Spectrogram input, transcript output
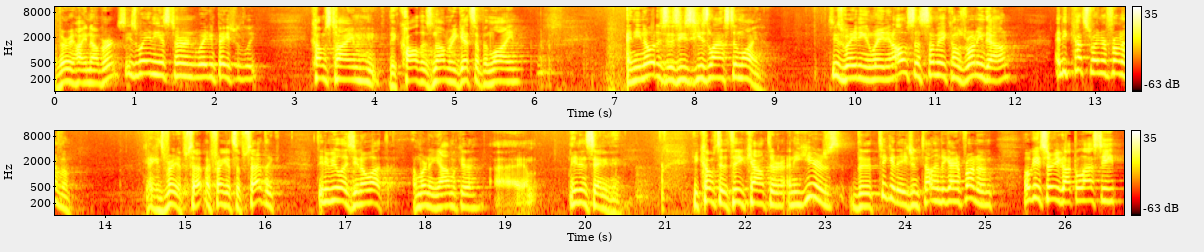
a very high number. So he's waiting his turn, waiting patiently. Comes time, they call his number, he gets up in line, and he notices he's, he's last in line. He's waiting and waiting, and all of a sudden somebody comes running down, and he cuts right in front of him. Guy gets very upset. My friend gets upset. Like, did he realize, you know what? I'm wearing a yarmulke. I, I'm, he didn't say anything. He comes to the ticket counter and he hears the ticket agent telling the guy in front of him, "Okay, sir, you got the last seat."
